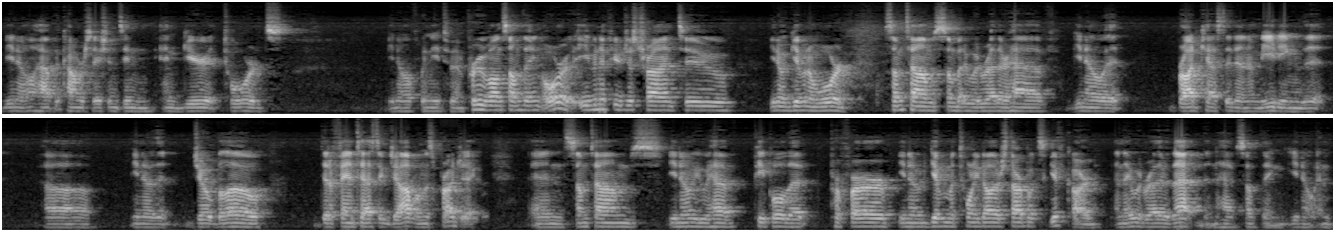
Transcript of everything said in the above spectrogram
you know have the conversations and, and gear it towards you know if we need to improve on something or even if you're just trying to you know give an award. Sometimes somebody would rather have you know it broadcasted in a meeting that uh, you know that joe blow did a fantastic job on this project and sometimes you know you have people that prefer, you know, give them a twenty dollars Starbucks gift card, and they would rather that than have something, you know, in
